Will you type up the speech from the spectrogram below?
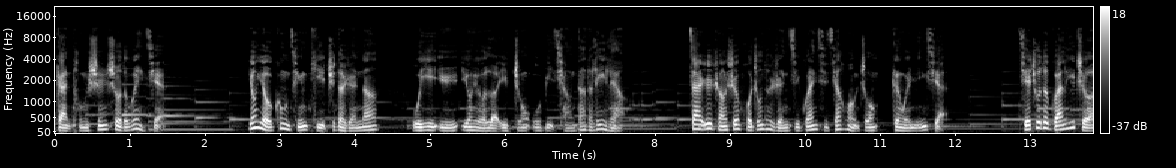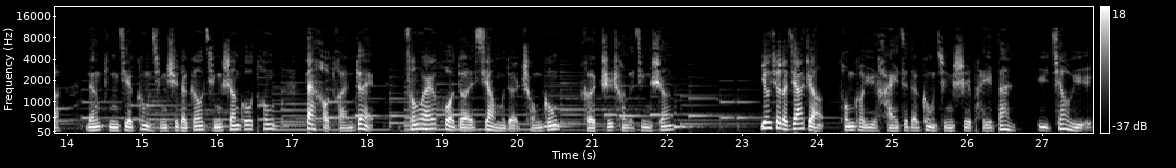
感同身受的慰藉。拥有共情体质的人呢，无异于拥有了一种无比强大的力量，在日常生活中的人际关系交往中更为明显。杰出的管理者能凭借共情式的高情商沟通，带好团队。从而获得项目的成功和职场的晋升。优秀的家长通过与孩子的共情式陪伴与教育，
